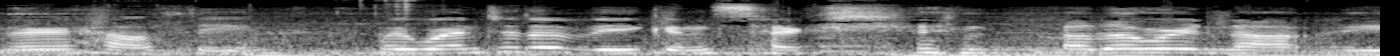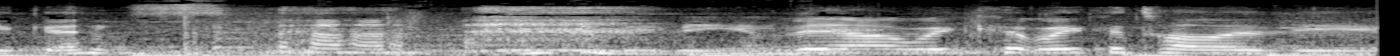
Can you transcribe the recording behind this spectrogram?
Very healthy. We went to the vegan section, although we're not vegans. be vegan. Yeah, we could we could totally be.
